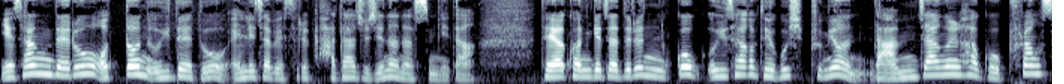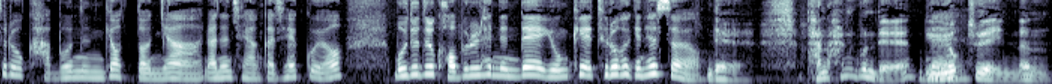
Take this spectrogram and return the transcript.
예상대로 어떤 의대도 엘리자베스를 받아주진 않았습니다. 대학 관계자들은 꼭 의사가 되고 싶으면 남장을 하고 프랑스로 가보는 게 어떠냐라는 제안까지 했고요. 모두들 거부를 했는데 용케 들어가긴 했어요. 네. 단 한 군데 뉴욕주에 네. 있는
